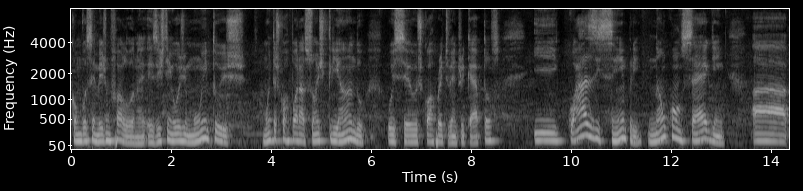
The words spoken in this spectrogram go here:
como você mesmo falou, né? Existem hoje muitos muitas corporações criando os seus corporate venture capitals e quase sempre não conseguem uh,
